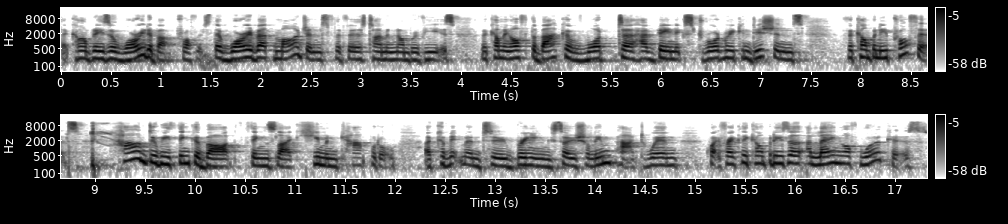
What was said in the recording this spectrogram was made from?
That companies are worried about profits, they're worried about margins for the first time in a number of years. We're coming off the back of what uh, have been extraordinary conditions for company profits. How do we think about things like human capital, a commitment to bringing social impact when, quite frankly, companies are, are laying off workers?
